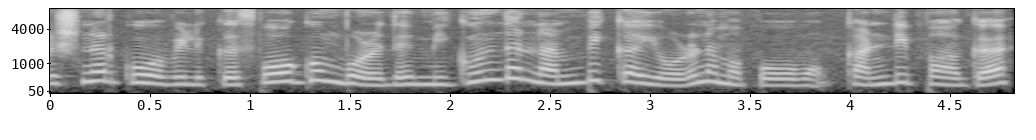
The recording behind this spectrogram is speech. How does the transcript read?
கிருஷ்ணர் கோவிலுக்கு போகும் பொழுது மிகுந்த நம்பிக்கையோடு நம்ம போவோம். கண்டிப்பாக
